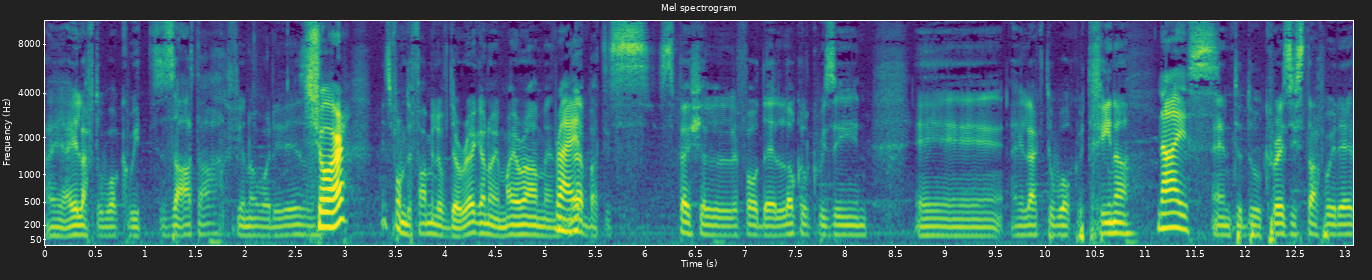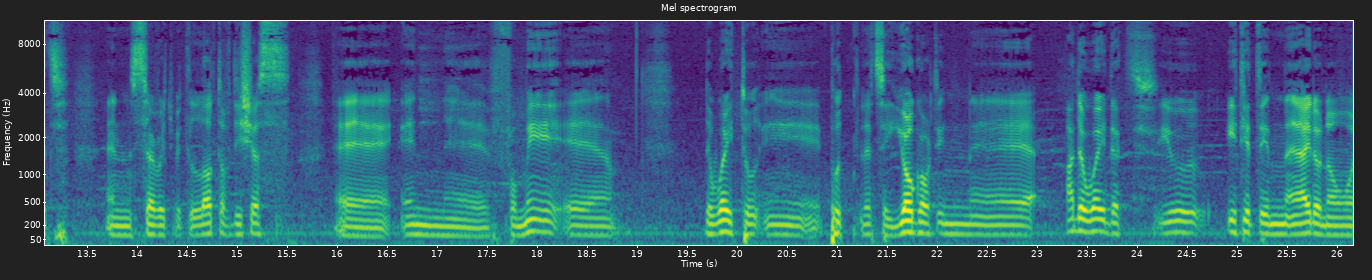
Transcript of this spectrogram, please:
I, I love to work with za'atar, if you know what it is. Sure. It's from the family of the oregano and myram, and Right. yeah, but it's special for the local cuisine. Uh, I like to work with tahina Nice. and to do crazy stuff with it and serve it with a lot of dishes. Uh, and uh, for me, the way to put, let's say, yogurt in other way that you eat it in, I don't know,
